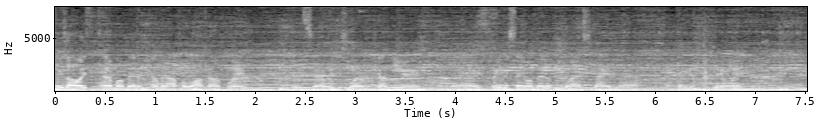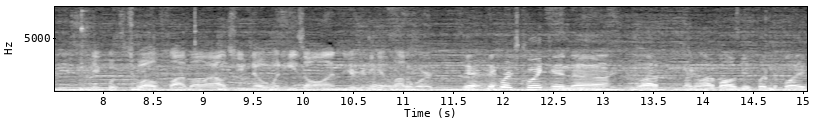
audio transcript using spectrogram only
there's always a ton of momentum coming off a walk-off win, and so we just wanted to come here and uh, bring the same momentum from last night and uh, get a win. Nick with 12 fly ball outs, you know when he's on, you're going to get a lot of work. Yeah, Nick works quick, and uh, a lot of like a lot of balls get put into play,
